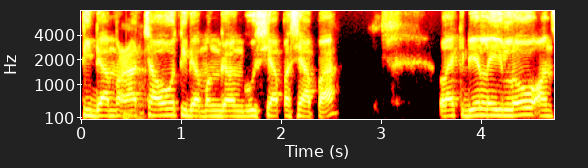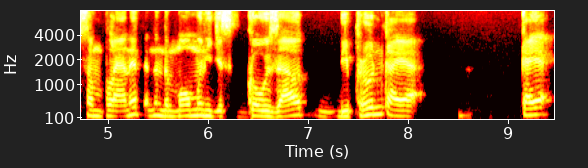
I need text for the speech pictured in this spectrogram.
tidak meracau, tidak mengganggu siapa-siapa. Like dia lay low on some planet, and then the moment he just goes out, di prune kayak kayak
